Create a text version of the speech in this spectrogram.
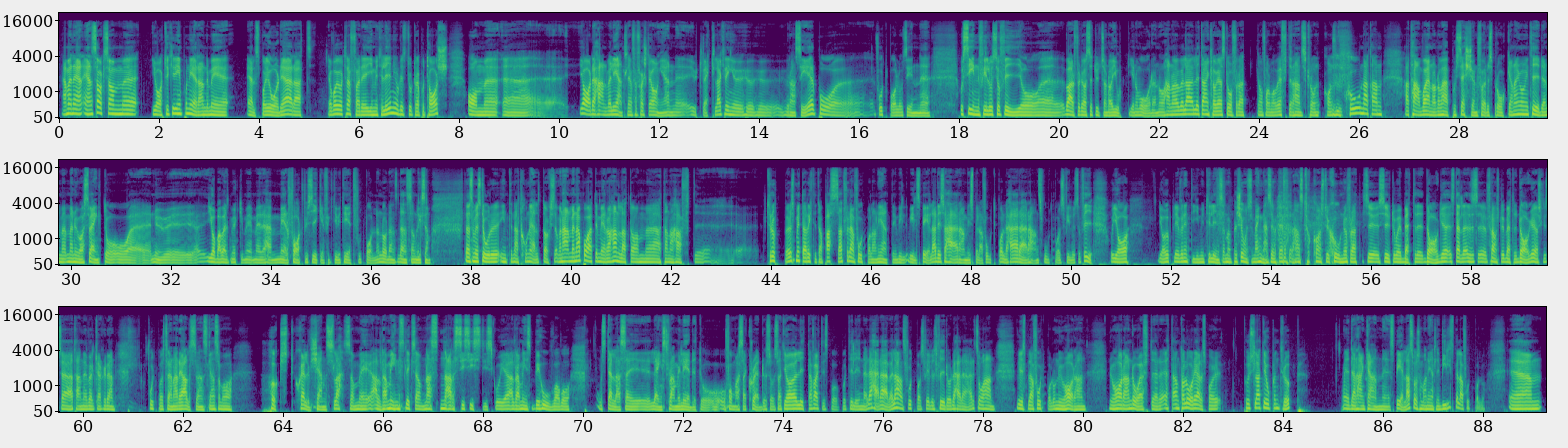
Ja, men en, en sak som eh, jag tycker är imponerande med Elfsborg i år, det är att jag var ju och träffade Jimmy Thelin, gjorde ett stort reportage om eh, eh Ja, där han väl egentligen för första gången eh, utvecklar kring hur, hur, hur, han ser på eh, fotboll och sin, eh, och sin filosofi och varför det har sett ut som det har gjort genom åren. Och han har väl lite anklagats då för att någon form av efterhandskonstruktion, att, han, att han var en av de här possession-förespråkarna en gång i tiden, men, men nu har svängt då och nu jobbar väldigt mycket med, med det här mer fart, fysik, effektivitet, fotbollen då, den, den som liksom den som är stor internationellt också. Men han menar på att det mer har handlat om eh, att han har haft eh, trupper som inte riktigt har passat för den fotboll han egentligen vill, vill spela. Det är så här han vill spela fotboll. Det här är hans fotbollsfilosofi. Och jag, jag upplever inte Jimmy Tillin som en person som ägnar sig åt efterhandskonstruktioner för att se, se ut att vara i bättre dagar, ställa, framstå i bättre dager. Jag skulle säga att han är väl kanske den fotbollstränare i allsvenskan som har högst självkänsla, som är allra minst liksom narcissistisk och är allra minst behov av att, och ställa sig längst fram i ledet och, och, och få massa cred och så. Så att jag litar faktiskt på, på Thelin. Det här är väl hans fotbollsfilosofi och det här är så han vill spela fotboll och nu har han, nu har han då efter ett antal år i Elfsborg pusslat ihop en trupp eh, där han kan eh, spela så som han egentligen vill spela fotboll. Då. Ehm,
